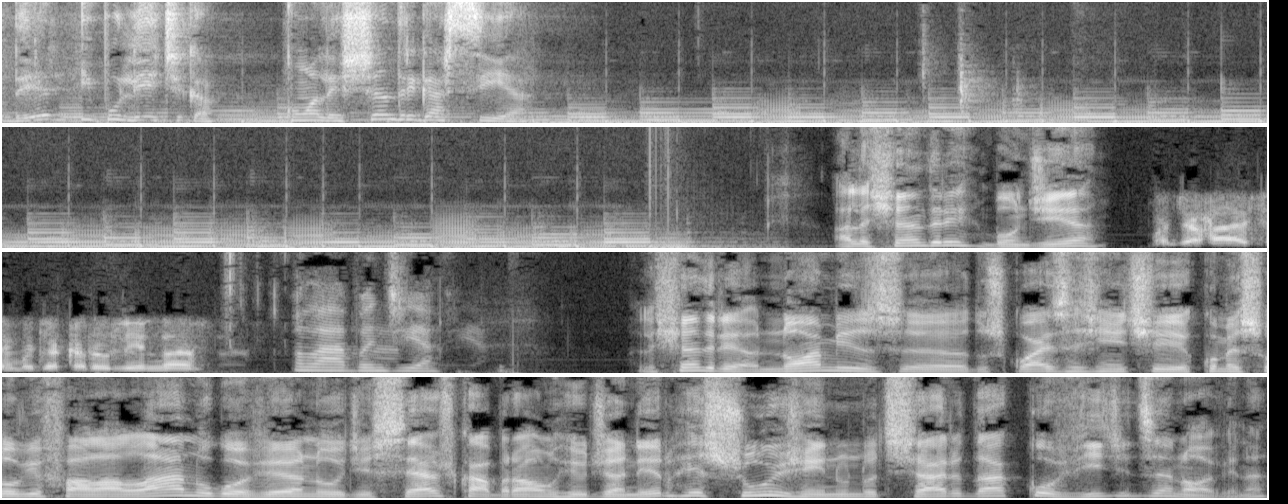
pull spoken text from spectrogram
Poder e Política, com Alexandre Garcia. Alexandre, bom dia. Bom dia, Raíssa. Bom dia, Carolina. Olá, bom dia. Alexandre, nomes uh, dos quais a gente começou a ouvir falar lá no governo de Sérgio Cabral, no Rio de Janeiro, ressurgem no noticiário da Covid-19, né?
